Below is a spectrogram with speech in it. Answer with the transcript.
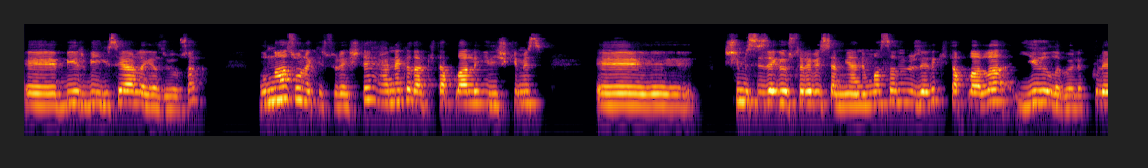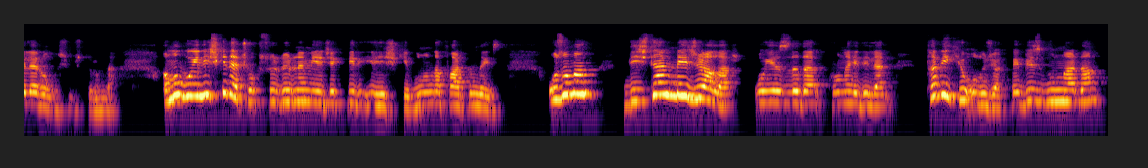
bir bilgisayarla yazıyorsak, bundan sonraki süreçte her ne kadar kitaplarla ilişkimiz şimdi size gösterebilsem yani masanın üzeri kitaplarla yığılı böyle kuleler oluşmuş durumda. Ama bu ilişki de çok sürdürülemeyecek bir ilişki. Bunun da farkındayız. O zaman dijital mecralar o yazıda da konu edilen tabii ki olacak ve biz bunlardan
